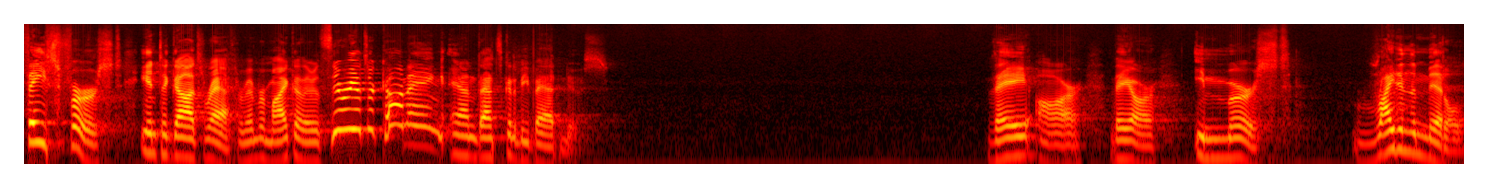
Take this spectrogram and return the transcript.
face first into God's wrath. Remember Micah, the Assyrians are coming, and that's going to be bad news. They are, they are immersed right in the middle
